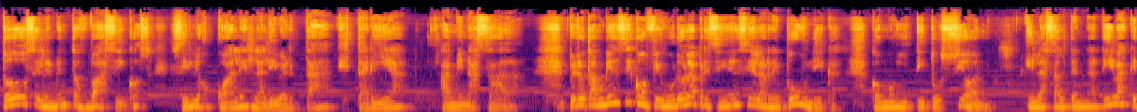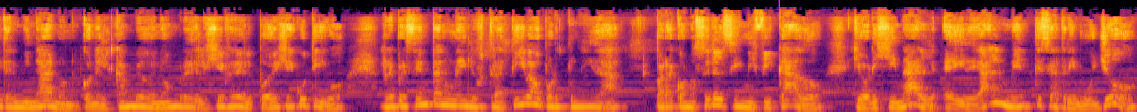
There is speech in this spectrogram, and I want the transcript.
todos elementos básicos sin los cuales la libertad estaría amenazada. Pero también se configuró la presidencia de la República como institución y las alternativas que terminaron con el cambio de nombre del jefe del Poder Ejecutivo representan una ilustrativa oportunidad para conocer el significado que original e idealmente se atribuyó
